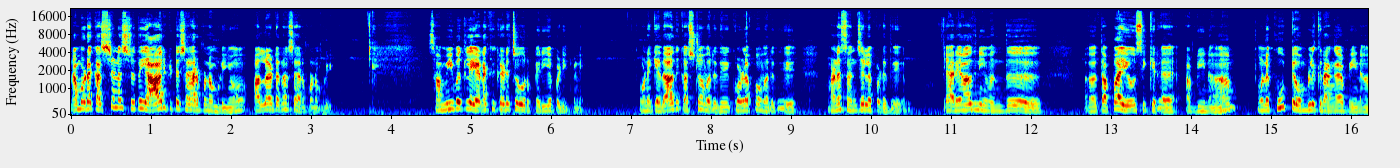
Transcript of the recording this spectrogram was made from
நம்மளோட கஷ்ட நஷ்டத்தை யார்கிட்ட ஷேர் பண்ண முடியும்? அல்லாட்ட தான் ஷேர் பண்ண முடியும். சமீபத்தில் எனக்கு கிடைச்ச ஒரு பெரிய படிப்பினை. உனக்கு ஏதாவது கஷ்டம் வருது குழப்பம் வருது மன சஞ்சலப்படுது யாரையாவது நீ வந்து தப்பாக யோசிக்கிற அப்படின்னா உன்னை கூப்பிட்டு ஒம்பளுக்குறாங்க அப்படின்னா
